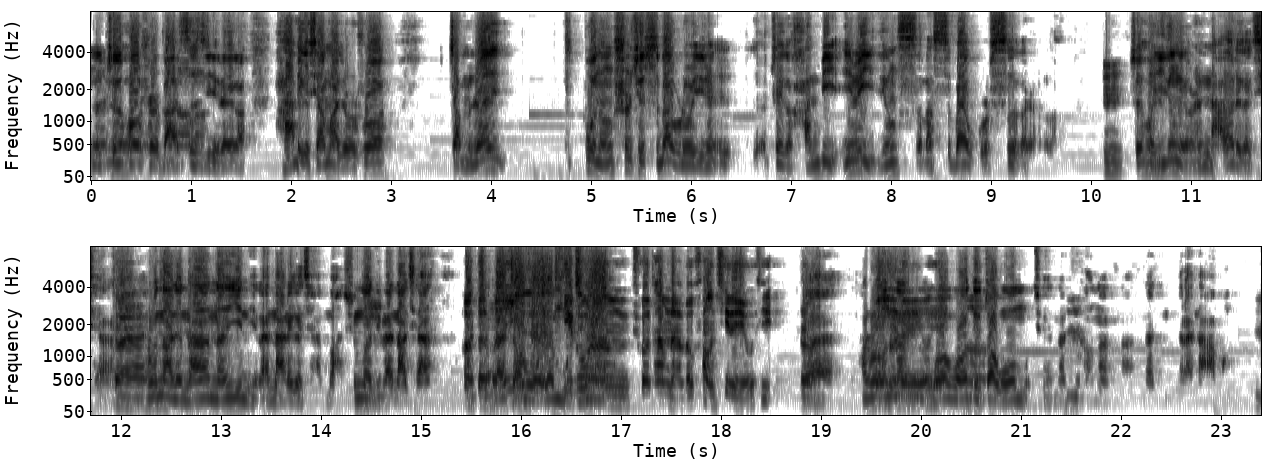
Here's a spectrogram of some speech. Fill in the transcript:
那最后是把自己这个，还有一个想法就是说，怎么着不能失去四百五十六亿人这个韩币，因为已经死了四百五十四个人了。嗯，最后一定得有人拿到这个钱。对他说那就拿男一你来拿这个钱吧，勋哥你来拿钱。啊，对，来照顾我的母亲提出让说他们俩都放弃这游戏，对？，他说那我我得嗯照顾我母亲，那只能那那那就你来拿吧。嗯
